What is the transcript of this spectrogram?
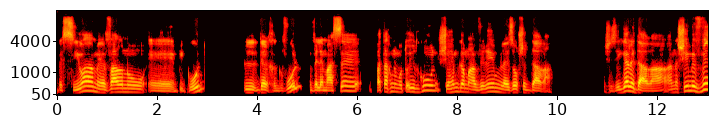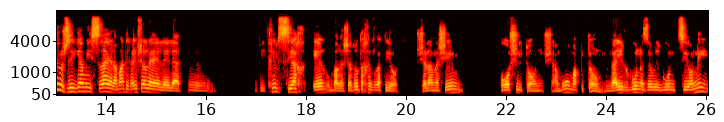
בסיוע, העברנו אה, ביגוד דרך הגבול, ולמעשה פתחנו עם אותו ארגון שהם גם מעבירים לאזור של דארה. כשזה הגיע לדארה, אנשים הבינו שזה הגיע מישראל, אמרתי לך, אי אפשר ל... ל, ל והתחיל שיח ער ברשתות החברתיות של אנשים פרו-שלטון, שאמרו, מה פתאום, והארגון הזה הוא ארגון ציוני,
